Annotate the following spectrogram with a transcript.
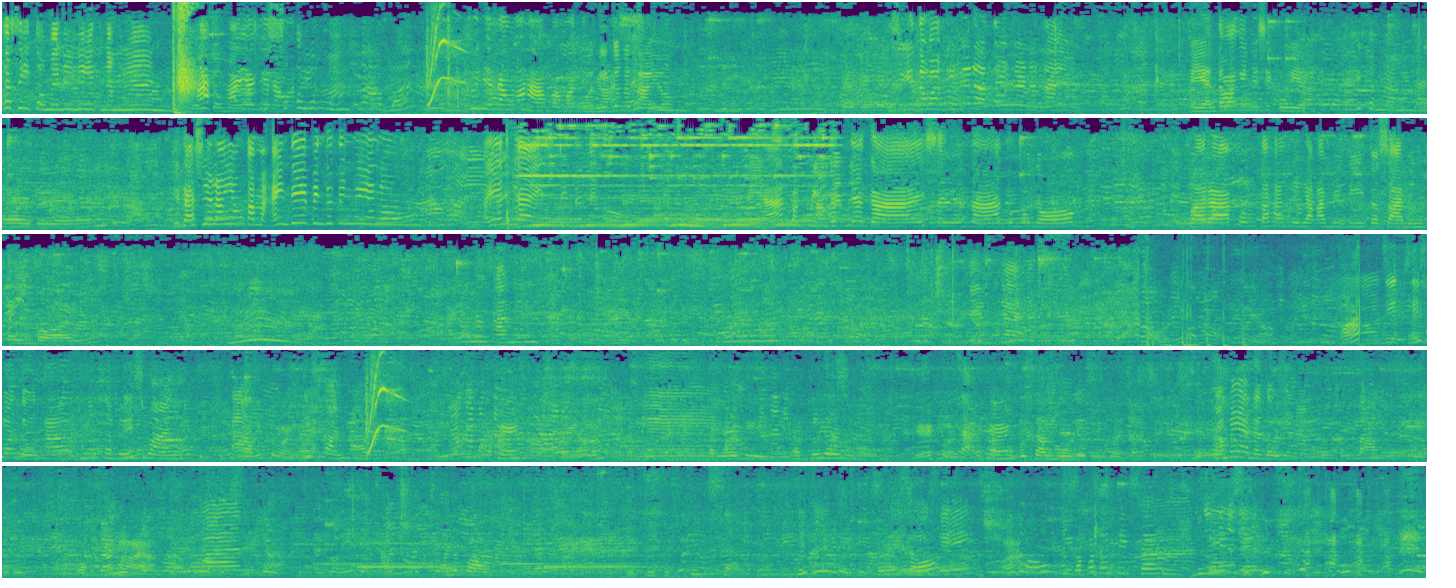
Kasi ito, maliliit lang yan. Ah, Ito, ayaw niya Gusto ko yung mahaba. Gusto niya lang mahaba matigas. O, dito na tayo. Sige, tawagin nyo na. Order na tayo. Ayan, tawagin niyo si kuya. Ito guys, ang aming order. Itaas niyo lang yung kamay. Ay, hindi. Pindutin mo yan, oh. Ayan, guys. Pindutin mo. Ayan. Pagpindot niya, guys. Ayun na. Tumunog. Para puntahan nila kami dito sa aming table. Hmm. Ayun aming sasabihin. What? This, this one don't have. This one. Have. This one, have. Okay. Tatlo yan. Okay. The salmon. Mamaya na daw yan. One, two. Ano pa? Pizza. Dito yung pizza. Chorizo? Ano? Dapat ang pizza. Dito yung pizza.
